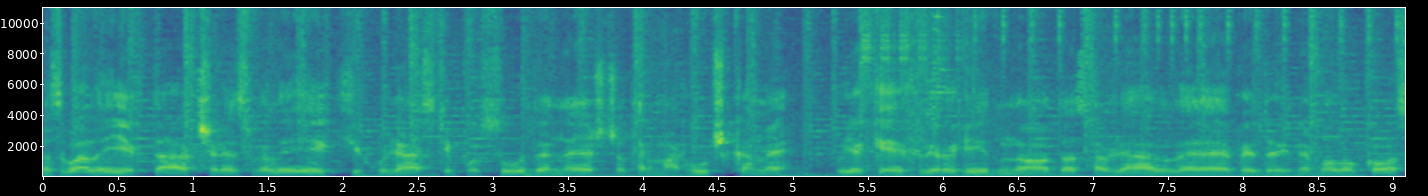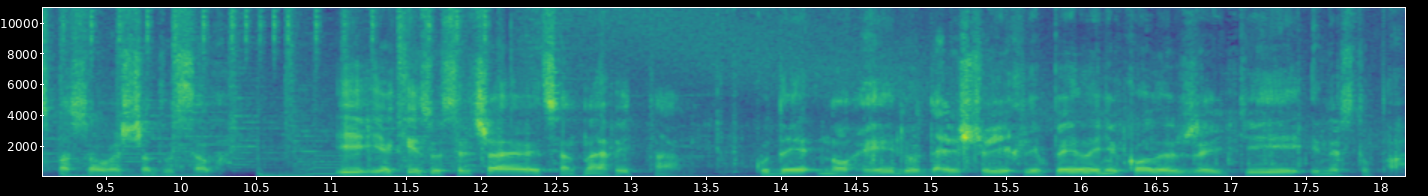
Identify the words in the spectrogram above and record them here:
Назвали їх так через великі кулясті посудини з чотирма ручками, у яких вірогідно доставляли видойне молоко з пасовища до села, і які зустрічаються навіть там, куди ноги людей, що їх ліпили, ніколи в житті і не ступали.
